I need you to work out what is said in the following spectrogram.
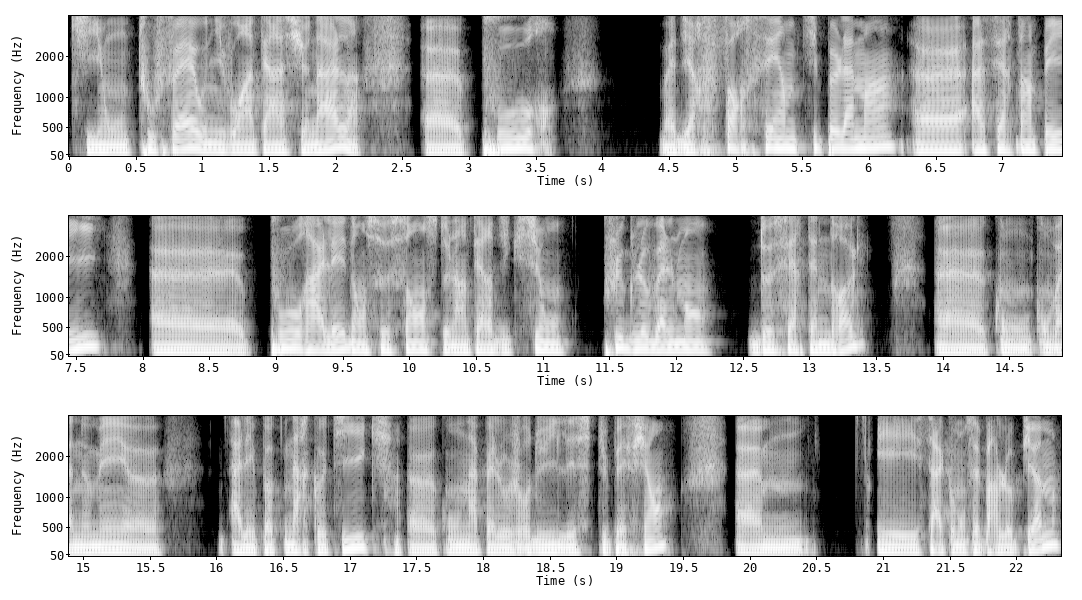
qui ont tout fait au niveau international pour on va dire forcer un petit peu la main à certains pays pour aller dans ce sens de l'interdiction plus globalement de certaines drogues euh, qu'on va nommer euh, à l'époque narcotiques, euh, qu'on appelle aujourd'hui les stupéfiants. et ça a commencé par l'opium,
